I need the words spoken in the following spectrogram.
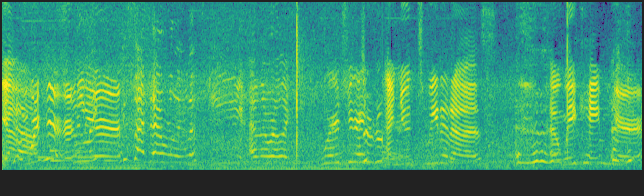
Yeah, we were here earlier. We sat down, we're like, let's eat, and then we're you guys and you tweeted us, and we came here.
